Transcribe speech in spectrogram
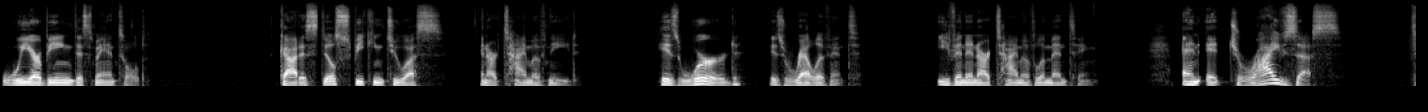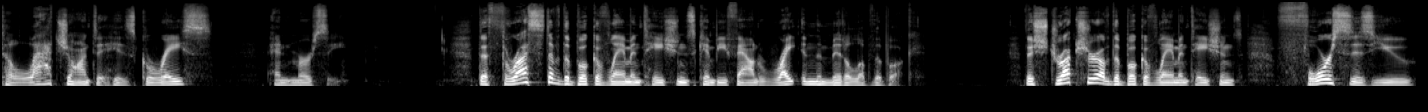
we are being dismantled, God is still speaking to us in our time of need. His word is relevant even in our time of lamenting. And it drives us to latch onto His grace and mercy. The thrust of the book of Lamentations can be found right in the middle of the book. The structure of the book of Lamentations forces you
